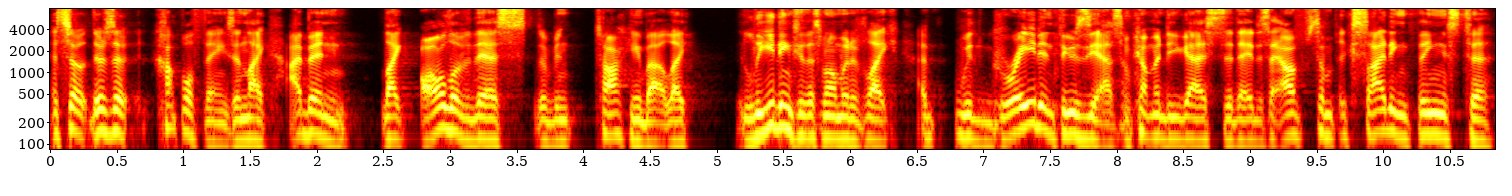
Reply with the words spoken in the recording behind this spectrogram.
And so there's a couple things. And like, I've been like all of this, I've been talking about like leading to this moment of like, uh, with great enthusiasm coming to you guys today to say, I have some exciting things to,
